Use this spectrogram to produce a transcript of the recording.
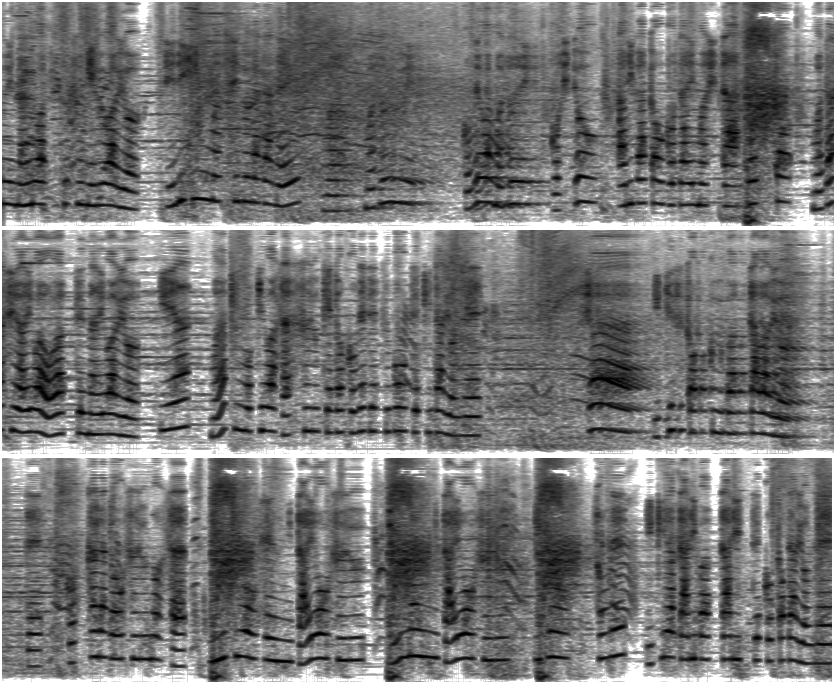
墜なんはきつすぎるわよ。自利品まっしぐらだねまあ、まずい。これはまずい。ご視聴、ありがとうございました。ちょっと、まだ試合は終わってないわよ。いや、まあ気持ちは察するけどこれ絶望的だよね。しゃあ、1ストック奪ったわよ。で、こっからどうするのさ。臨機応変に対応する。柔軟に対応する。以上、それ、行き当たりばったりってことだよね。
